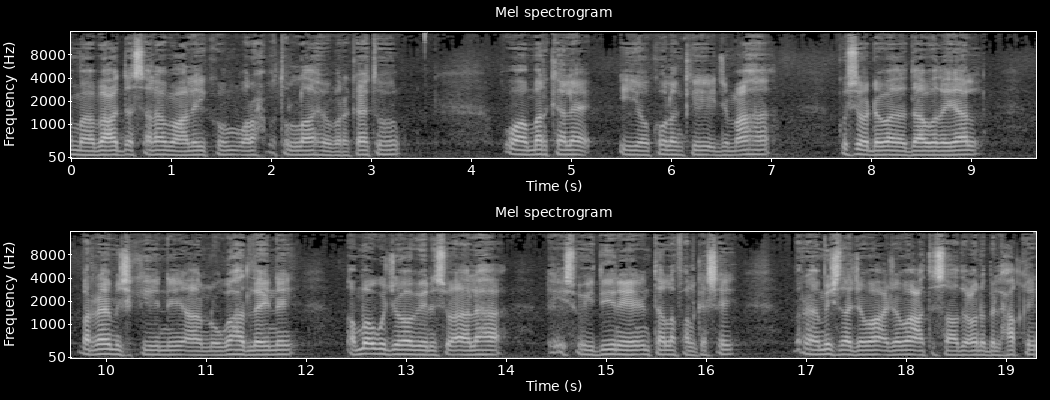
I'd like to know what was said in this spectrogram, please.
أما بعد السلام عليكم ورحمة الله وبركاته ومركلة iyo kulankii jimcaha kusoo dhowaada daawadayaal barnaamijkiinii aan uga hadlaynay ama uga jawaabeynay su-aalaha ay isweydiinayeen inta la falgashay barnaamijda jamaacati saadicuuna bilxaqi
